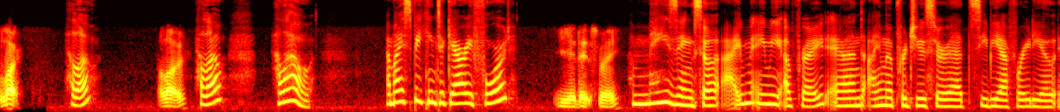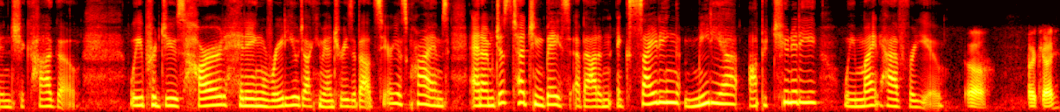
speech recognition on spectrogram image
Hello. Hello? Hello. Hello? Hello. Am I speaking to Gary Ford? Yeah, that's me. Amazing. So I'm Amy Upright, and I'm a producer at CBF Radio in Chicago. We produce hard hitting radio documentaries about serious crimes, and I'm just touching base about an exciting media opportunity we might have for you. Oh, okay.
